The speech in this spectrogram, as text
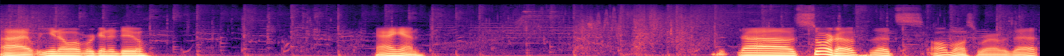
All right, you know what we're gonna do? Hang on. Uh, sort of. That's almost where I was at.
